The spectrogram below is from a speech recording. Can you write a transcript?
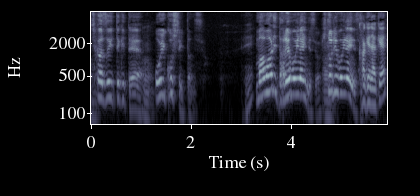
近づいてきてん。追い越していったんですよ。え？周り誰もいないんですよ。一人もいないんですよ。影だけ？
